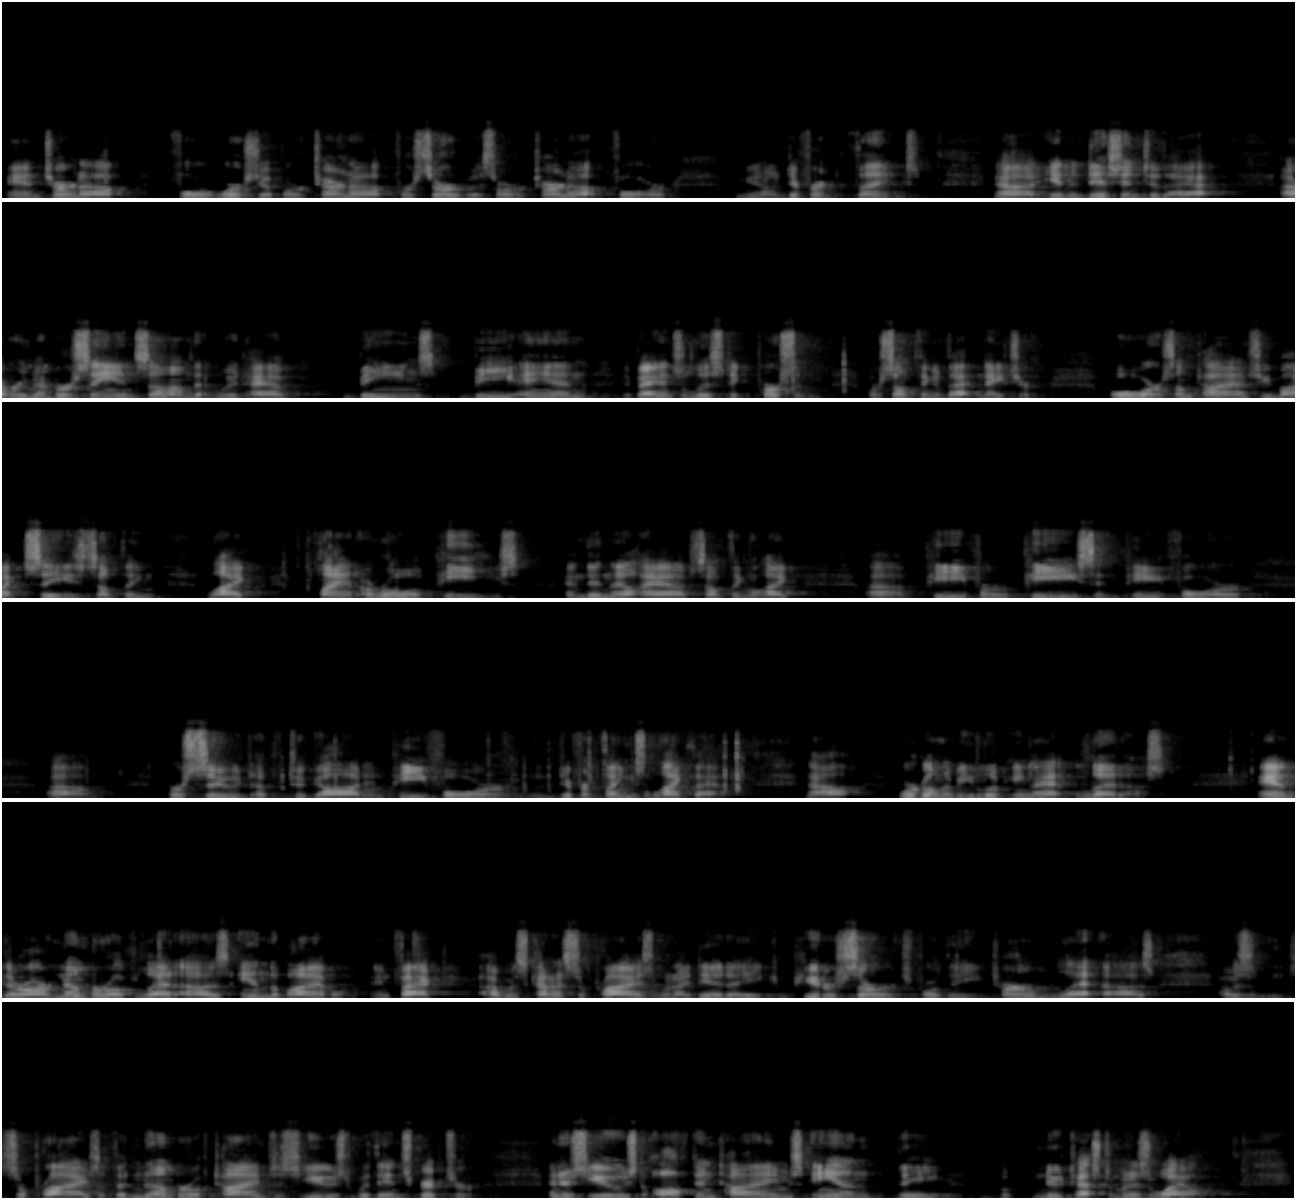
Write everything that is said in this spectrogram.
and turn up for worship or turn up for service or turn up for, you know, different things. Now, in addition to that, I remember seeing some that would have beans, be an evangelistic person or something of that nature. Or sometimes you might see something like plant a row of peas and then they'll have something like uh, P for peace and P for um, pursuit of to God and P for different things like that. Now, we're going to be looking at let us. And there are a number of let us in the Bible. In fact, I was kind of surprised when I did a computer search for the term let us. I was surprised at the number of times it's used within Scripture and is used oftentimes in the New Testament as well.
